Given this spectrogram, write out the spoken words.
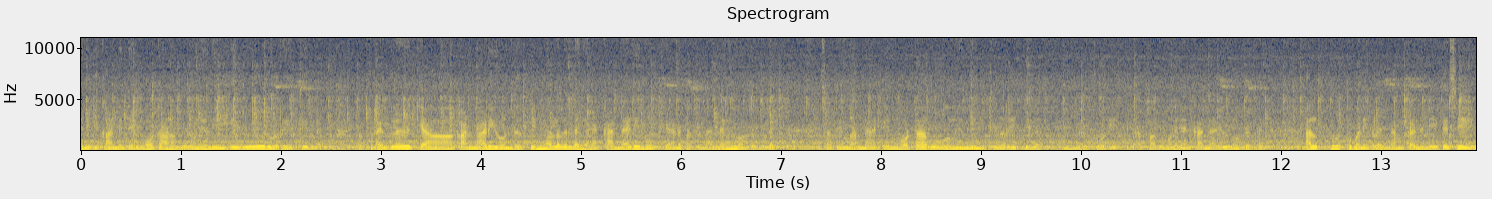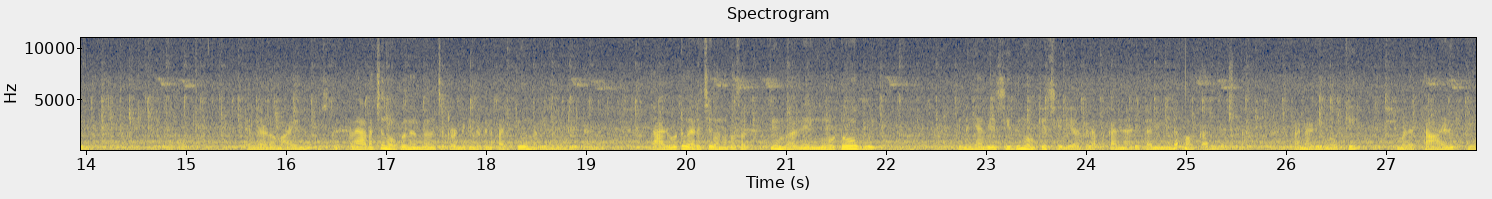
എനിക്ക് കണ്ണിന്റെ എങ്ങോട്ടാണ് പോകുന്നതെന്ന് എനിക്ക് പോലും അറിയത്തില്ല. അപ്പോൾ ഫ്രണ്ടിലൊരു കണ്ണാടിയുണ്ട്. പിന്നുള്ളതെല്ലാം ഇങ്ങനെ കണ്ണാടി നോക്കിയാണ്. പറ്റുന്നത് അല്ലെങ്കിൽ ഉണ്ടെങ്കിൽ സത്യം പറഞ്ഞാൽ എങ്ങോട്ടാണ് പോകുന്നതെന്ന് എനിക്കും അറിയത്തില്ല. നിങ്ങൾക്കും അറിയത്തില്ല. അപ്പോൾ അതുകൊണ്ട് ഞാൻ കണ്ണാടിയിൽ നോക്കിയിട്ട് അൽക്കുളുത്ത് പണികളെല്ലാം കണ്ണിലേക്ക് ചെയ്യുന്നു. ഓക്കെ എല്ലായിടമായെന്ന് വിശ്വസിക്കും അത് അടച്ചു നോക്കുന്നത് എന്താണെന്ന് വെച്ചിട്ടുണ്ടെങ്കിൽ അതിൽ പറ്റുമോ എന്നറിയാൻ വേണ്ടിയിട്ടാണ്. താഴോട്ട് വരച്ച് വന്നപ്പോൾ സത്യം പറഞ്ഞാൽ എങ്ങോട്ടോ പോയി. പിന്നെ ഞാൻ വിചാരിച്ചു ഇത് നോക്കിയാൽ ശരിയാകില്ല അപ്പോൾ കണ്ണാടി തന്നെ നോക്കാൻ വിചാരിച്ചതാണ് കണ്ണാടി നോക്കി നമ്മുടെ താഴത്തെ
